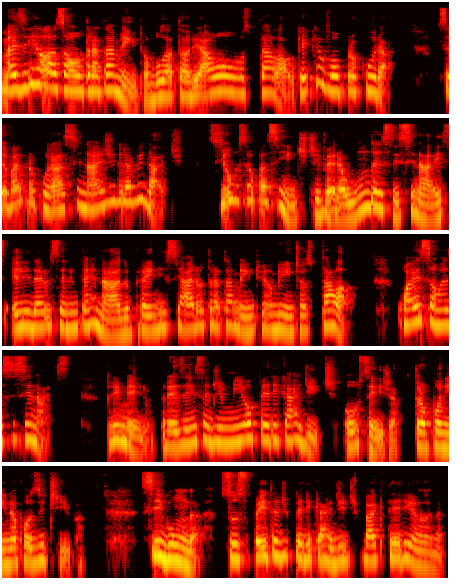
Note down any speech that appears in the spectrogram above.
Mas em relação ao tratamento, ambulatorial ou hospitalar, o que, é que eu vou procurar? Você vai procurar sinais de gravidade. Se o seu paciente tiver algum desses sinais, ele deve ser internado para iniciar o tratamento em ambiente hospitalar. Quais são esses sinais? Primeiro, presença de miopericardite, ou seja, troponina positiva. Segunda, suspeita de pericardite bacteriana,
